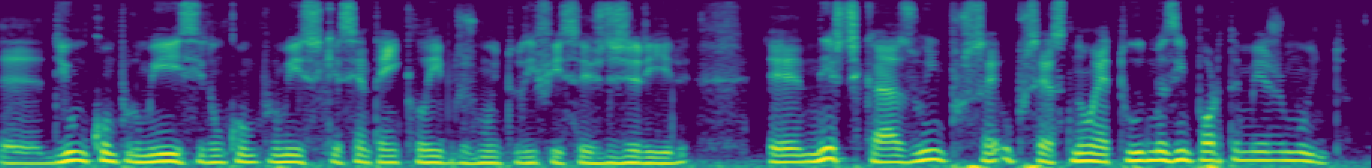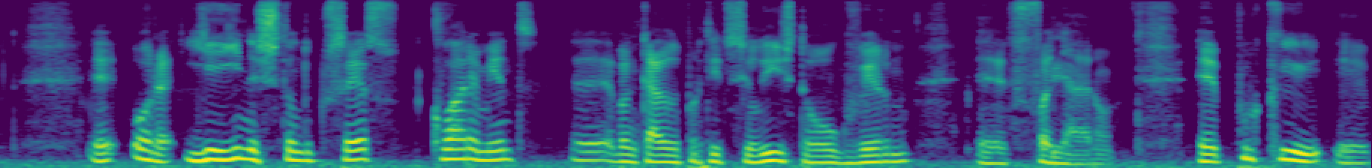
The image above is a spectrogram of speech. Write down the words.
eh, de um compromisso e de um compromisso que assenta em equilíbrios muito difíceis de gerir, eh, nestes casos o, o, processo não é tudo, mas importa mesmo muito. Eh, ora, e aí na gestão do processo, claramente a bancada do Partido Socialista ou o governo eh, falharam. Eh, porque eh,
